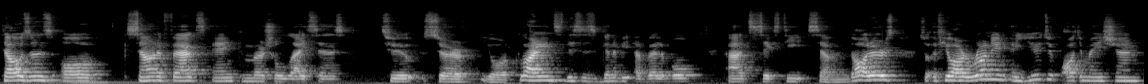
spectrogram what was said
thousands of sound effects and commercial license to serve your clients. This is going to be available at $67. So if you are running a YouTube automation,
